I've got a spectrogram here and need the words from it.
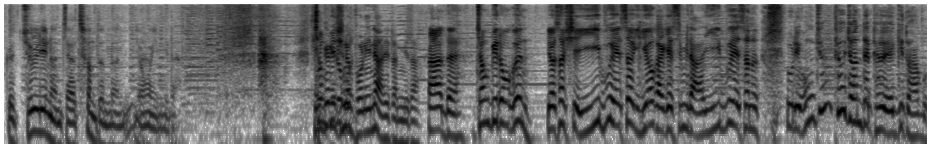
그 줄리는 제가 처음 듣는 용어입니다. 김근희 씨는 본인이 아니랍니다. 아, 네. 정비록은 6시에 2부에서 이어가겠습니다. 2부에서는 우리 홍준표 전 대표 얘기도 하고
